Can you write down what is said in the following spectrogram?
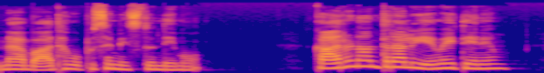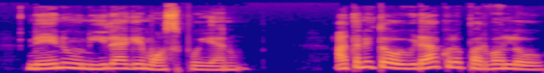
నా బాధ ఉపశమిస్తుందేమో. కారణాంతరాలు ఏమైతేనేం? నేను నీలాగే మోసపోయాను. అతనితో విడాకుల పర్వంలో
